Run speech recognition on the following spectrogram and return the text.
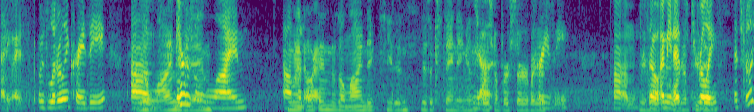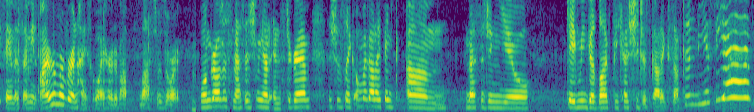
Anyways, it was literally crazy. There's a Um, There was a line out And when the it door. opened, there's a line to get seated. There's like standing. It's Yeah. first come, first serve, I guess. Crazy. Um, so I mean, it's really, tables. it's really famous. I mean, I remember in high school I heard about Last Resort. One girl just messaged me on Instagram, and she's like, "Oh my god, I think um, messaging you gave me good luck because she just got accepted in UCF."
